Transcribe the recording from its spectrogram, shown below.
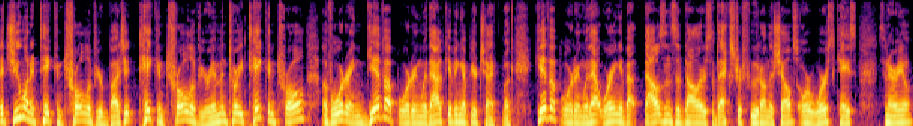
that you want to take control of your budget, take control of your inventory, take control of ordering, give up ordering without giving up your checkbook, give up ordering without worrying about thousands of dollars of extra food on the shelves, or worst case scenario,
